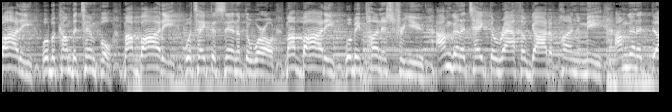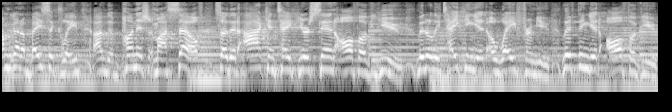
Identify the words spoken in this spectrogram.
body will become the temple. My body will take the sin of the world. My body will be punished for you. I'm going to take the wrath of God upon me. I'm going to I'm going to basically um, punish myself so that I can take your sin off of you, literally taking it away from you, lifting it off of you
